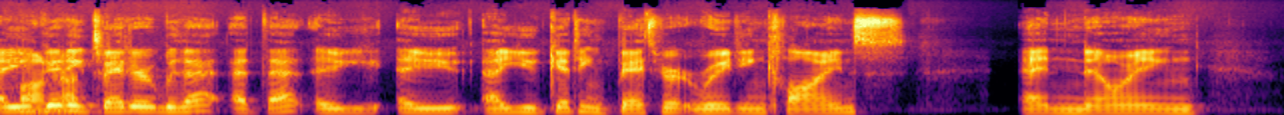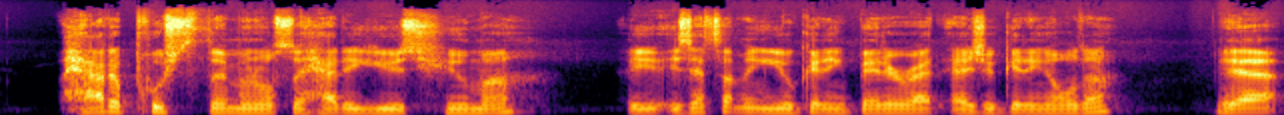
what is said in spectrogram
Are you Or getting not. better with that? At that, are you are you are you getting better at reading clients and knowing how to push them and also how to use humor? Are you, is that something you're getting better at as you're getting older? Yeah,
